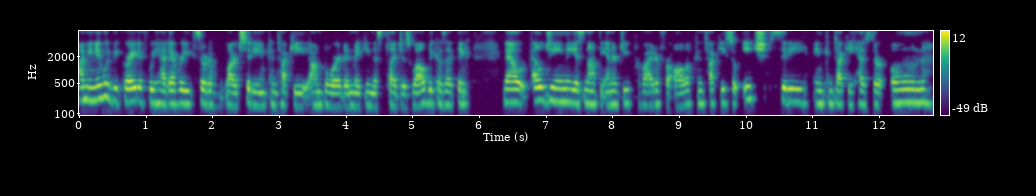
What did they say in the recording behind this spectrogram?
I mean, it would be great if we had every sort of large city in Kentucky on board and making this pledge as well, because I think now LG&E is not the energy provider for all of Kentucky. So each city in Kentucky has their own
